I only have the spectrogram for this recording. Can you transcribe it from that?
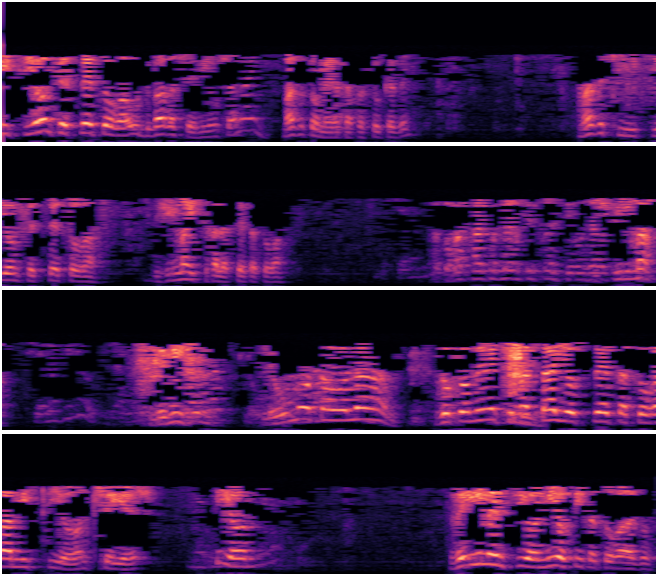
מציון תצא תורה ודבר השם מירושלים. מה זאת אומרת הפסוק הזה? מה זה כי מציון תצא תורה? בשביל מה היא צריכה לצאת התורה? התורה צריכה לצאת מארץ ישראל, בשביל מה? למי? לאומות העולם. זאת אומרת שמתי יוצאת התורה מציון? כשיש ציון. ואם אין ציון, מי יוציא את התורה הזאת?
